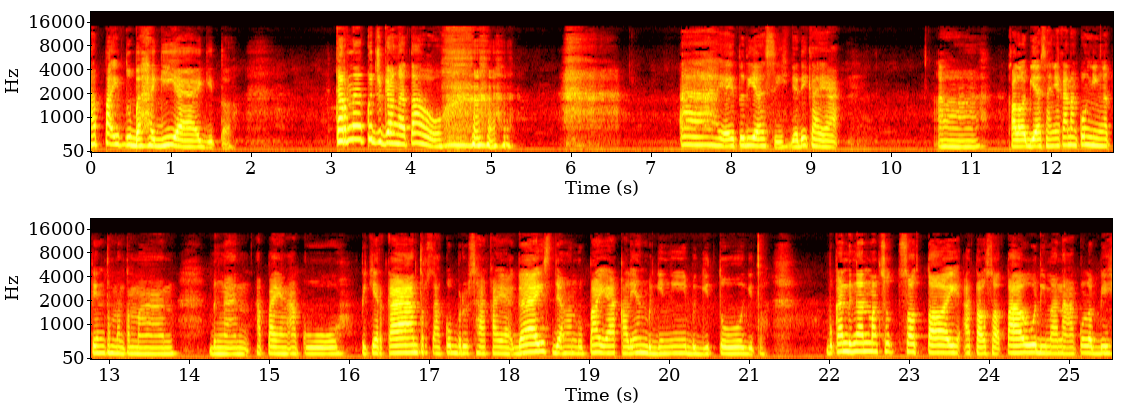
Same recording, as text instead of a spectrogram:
Apa itu bahagia gitu karena aku juga nggak tahu. Ah ya itu dia sih. Jadi kayak uh, kalau biasanya kan aku ngingetin teman-teman dengan apa yang aku pikirkan terus aku berusaha kayak guys jangan lupa ya kalian begini begitu gitu. Bukan dengan maksud sotoy atau sok tahu di mana aku lebih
